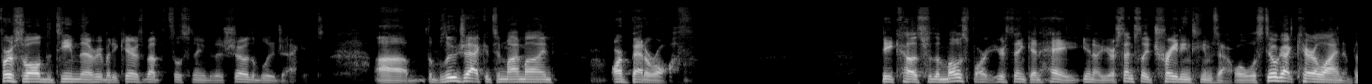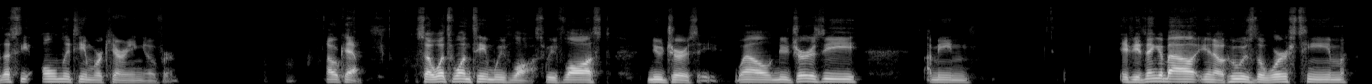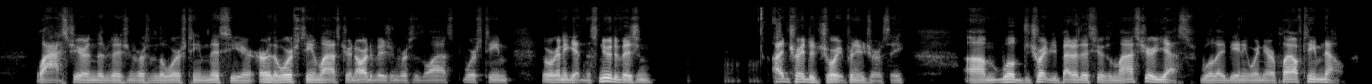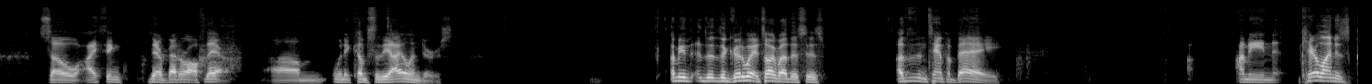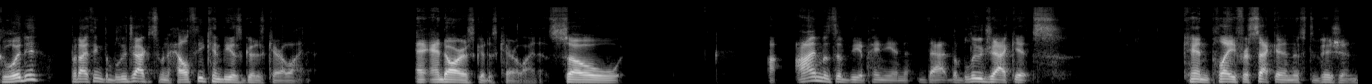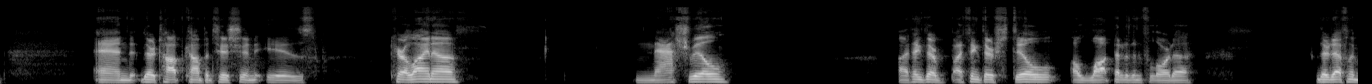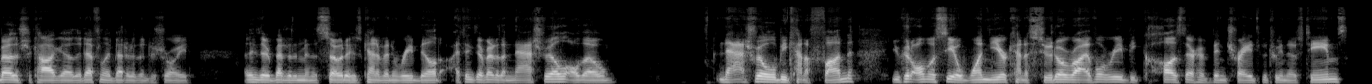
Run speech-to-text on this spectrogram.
First of all, the team that everybody cares about that's listening to this show, the Blue Jackets. Uh, the Blue Jackets, in my mind, are better off because for the most part, you're thinking, hey, you know, you're essentially trading teams out. Well, we've still got Carolina, but that's the only team we're carrying over. Okay. So what's one team we've lost? We've lost New Jersey. Well, New Jersey, I mean, if you think about, you know, who was the worst team last year in the division versus the worst team this year, or the worst team last year in our division versus the last worst team that we're going to get in this new division, I'd trade Detroit for New Jersey. Um, will Detroit be better this year than last year? Yes. Will they be anywhere near a playoff team? No. So I think they're better off there. Um, when it comes to the Islanders, I mean, the, the good way to talk about this is other than Tampa Bay, I mean, Carolina is good, but I think the Blue Jackets, when healthy, can be as good as Carolina and, and are as good as Carolina. So I'm of the opinion that the Blue Jackets can play for second in this division, and their top competition is Carolina, Nashville. I think they're I think they're still a lot better than Florida. They're definitely better than Chicago. They're definitely better than Detroit. I think they're better than Minnesota, who's kind of in a rebuild. I think they're better than Nashville, although Nashville will be kind of fun. You could almost see a one year kind of pseudo rivalry because there have been trades between those teams.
